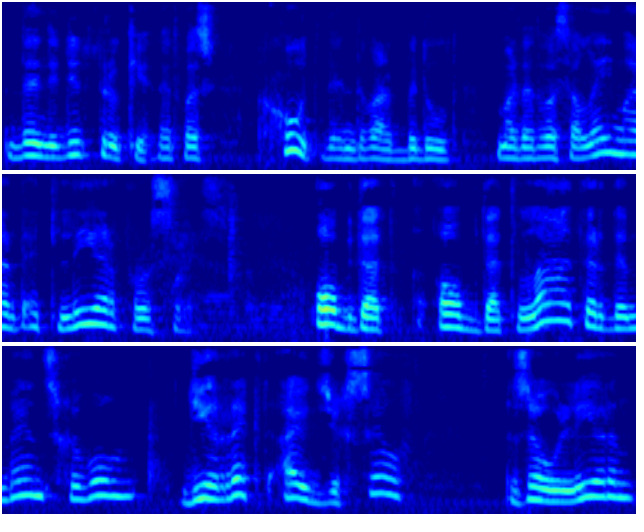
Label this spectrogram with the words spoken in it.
niet het trucje. Dat was goed, dat was bedoeld. Maar dat was alleen maar het leerproces. Opdat, opdat later de mens gewoon direct uit zichzelf zou leren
